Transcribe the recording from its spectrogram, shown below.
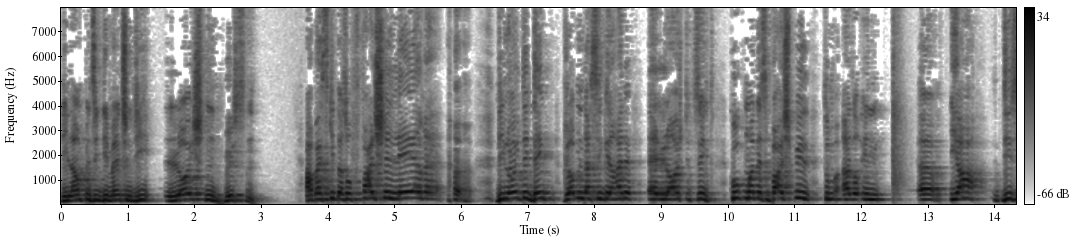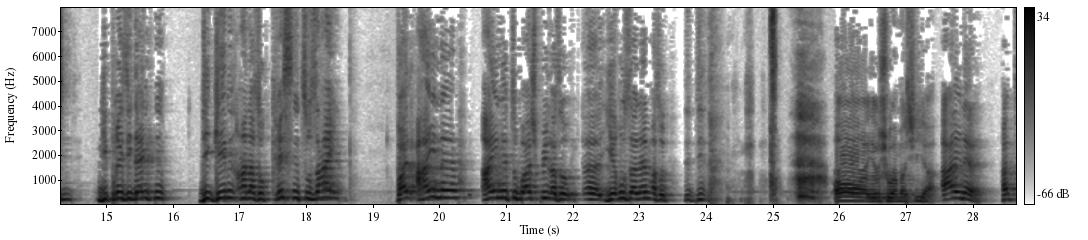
Die Lampen sind die Menschen, die leuchten müssen. Aber es gibt also falsche Lehre. Die Leute denken, glauben, dass sie gerade erleuchtet sind. Guck mal das Beispiel zum, also in, äh, ja, die, die Präsidenten, die geben an, also Christen zu sein. Weil eine, eine zum Beispiel, also äh, Jerusalem, also die, die oh, Joshua Mashiach, eine hat,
